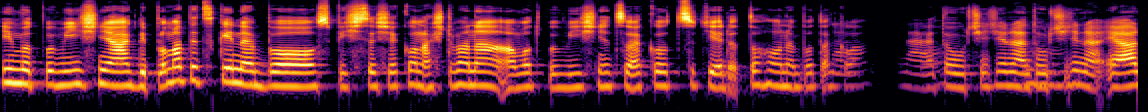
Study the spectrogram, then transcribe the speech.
jim odpovíš nějak diplomaticky, nebo spíš seš jako naštvaná a odpovíš něco jako, co ti je do toho, nebo takhle? Ne, ne to určitě ne, to určitě ne. Já,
